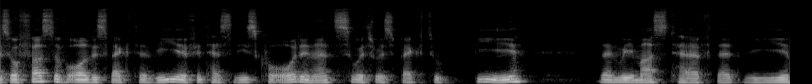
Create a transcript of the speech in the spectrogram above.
so first of all, this vector v, if it has these coordinates with respect to b, then we must have that v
